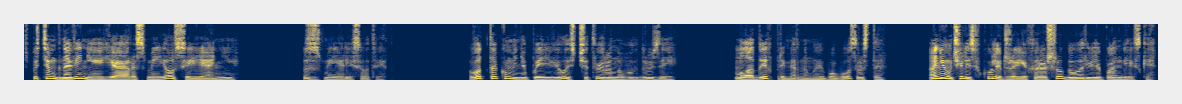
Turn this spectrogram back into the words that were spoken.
Спустя мгновение я рассмеялся, и они засмеялись в ответ. Вот так у меня появилось четверо новых друзей. Молодых, примерно моего возраста. Они учились в колледже и хорошо говорили по-английски.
